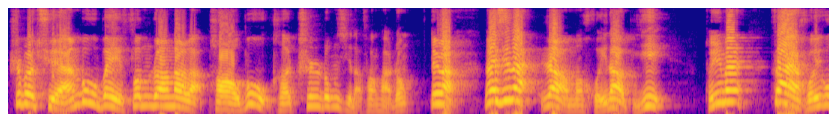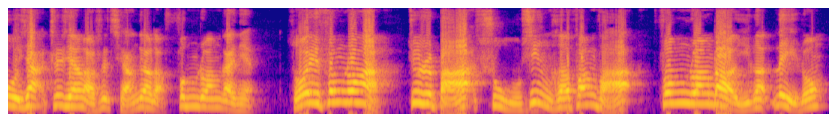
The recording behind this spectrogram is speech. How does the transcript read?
是不是全部被封装到了跑步和吃东西的方法中，对吧？那现在让我们回到笔记，同学们再回顾一下之前老师强调的封装概念。所谓封装啊，就是把属性和方法封装到一个类中，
